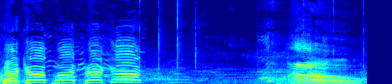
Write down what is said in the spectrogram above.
Back up, bud. Back up. Oh.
